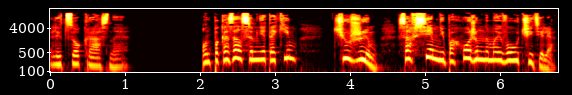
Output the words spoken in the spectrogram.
лицо красное. Он показался мне таким чужим, совсем не похожим на моего учителя.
